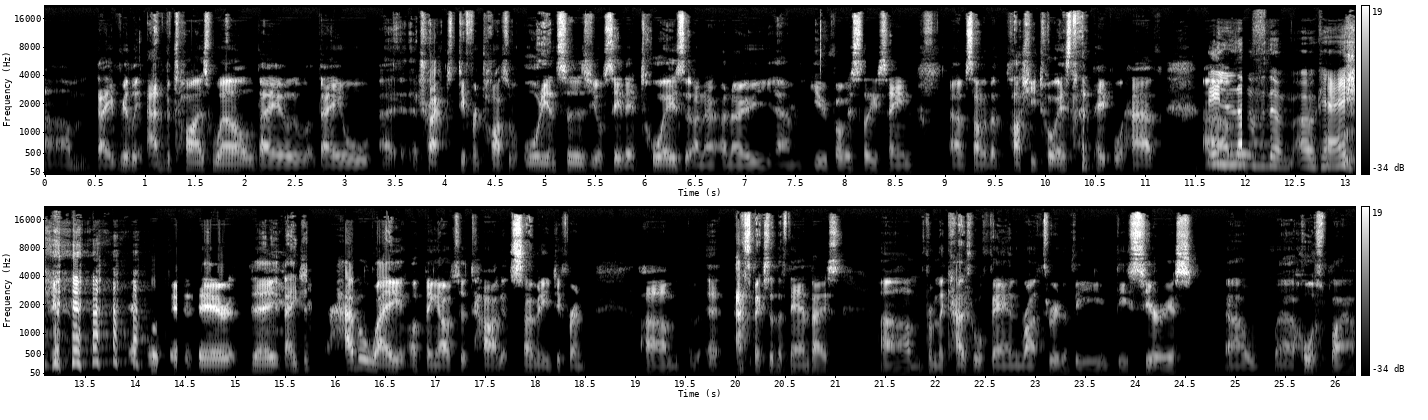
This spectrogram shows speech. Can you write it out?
Um, they really advertise well. They they will uh, attract different types of audiences. You'll see their toys. I know, I know um, you've obviously seen um, some of the plushy toys that people have. I um, love them. Okay, they're, they they just have a way of being able to target so many different um, aspects of the fan base, um, from the casual fan right through to the the serious uh, uh, horse player,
